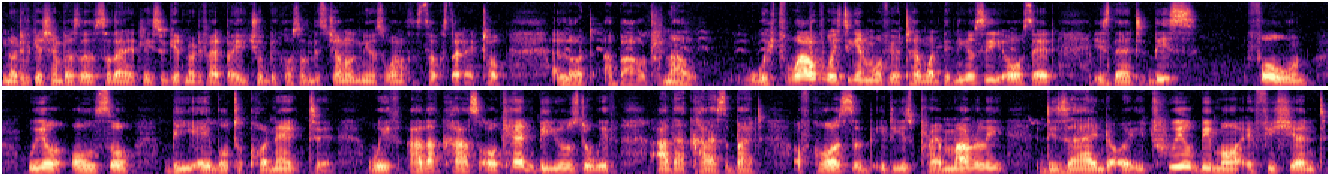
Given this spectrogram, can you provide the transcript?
notification bell so that at least you get notified by youtube because on this channel news one of the stocks that i talk a lot about. Now without wasting any more of your time what the NIO ceo said is that this phone will also be able to connect with other cars or can be used with other cars. But of course it is primarily designed or it will be more efficient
